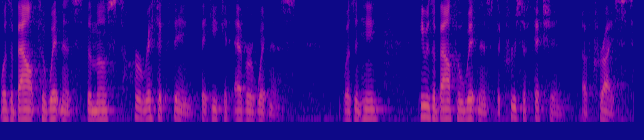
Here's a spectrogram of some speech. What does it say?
was about to witness the most horrific thing that he could ever witness, wasn't he? He was about to witness the crucifixion of Christ.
